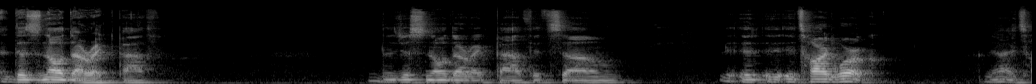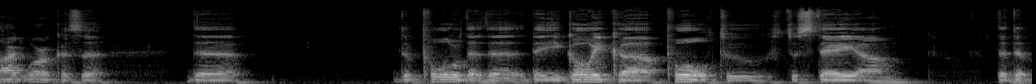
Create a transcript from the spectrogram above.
there's no direct path. There's just no direct path. It's um, it, it it's hard work. Yeah, it's hard work because uh, the the pull, the the the egoic uh, pull to to stay um, the the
